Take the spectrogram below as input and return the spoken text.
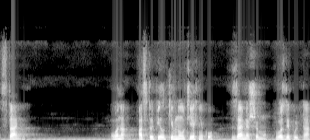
станет. Он отступил, кивнул технику, замершему возле пульта.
